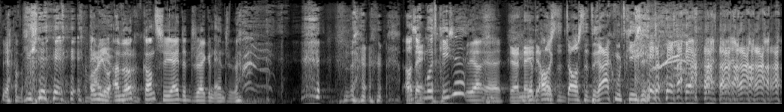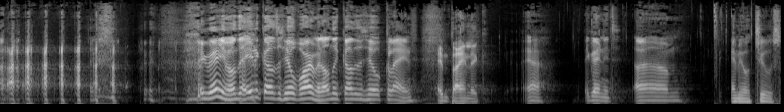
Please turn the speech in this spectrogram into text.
Ja, maar- Emiel, aan welke kant zou jij de Dragon enteren? Als ik moet kiezen? ja, ja. Ja, nee, als, de, als de draak moet kiezen. Ik weet niet, want de ene kant is heel warm en de andere kant is heel klein. en pijnlijk. Ja, ik weet niet. Ehm, Emiel, choose.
